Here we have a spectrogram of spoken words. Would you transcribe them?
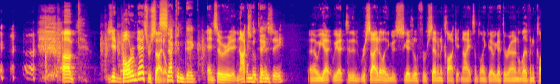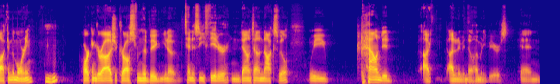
um, she did ballroom dance recital. Second dig. And so we were at Knoxville. Tennessee. Uh, we got we got to the recital. I think it was scheduled for seven o'clock at night, something like that. We got there around eleven o'clock in the morning. Mhm. Parking garage across from the big, you know, Tennessee Theater in downtown Knoxville. We pounded, I I don't even know how many beers, and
